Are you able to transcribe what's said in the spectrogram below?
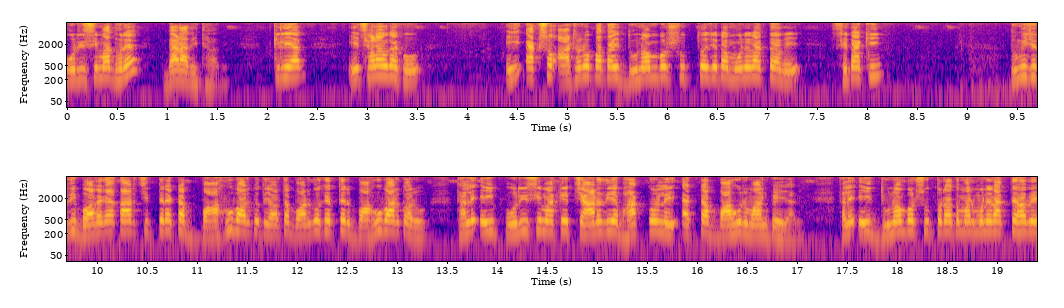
পরিসীমা ধরে বেড়া দিতে হবে। ক্লিয়ার এছাড়াও দেখো, এই একশো আঠেরো পাতায় দু নম্বর সূত্র যেটা মনে রাখতে হবে, সেটা কি? তুমি যদি বর্গাকার চিত্রের একটা বাহু বার করতে অর্থাৎ বর্গক্ষেত্রের বাহু বার করো, তাহলে এই পরিসীমাকে চার দিয়ে ভাগ করলেই একটা বাহুর মান পেয়ে যাবে। তাহলে এই দু নম্বর সূত্রটা তোমার মনে রাখতে হবে।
